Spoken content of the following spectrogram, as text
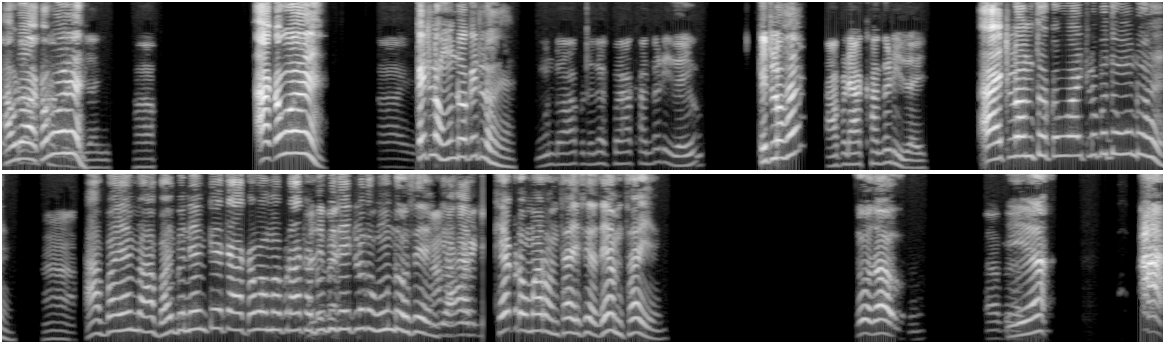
આવડો આ કવો હે. આ કવો હે? કેટલો ઊંડો કેટલો હે? ઊંડો આપણે લગભગ આખા ગળી જાય કેટલો હે? આપણે આખા ગળી જાય. આ એટલો આમ તો કવો એટલો બધો ઊંડો હે? આ ભાઈ એમ આ ભાઈ બને એમ કે આ કવામાં આપણે આખા ડૂબી જાય એટલો તો ઊંડો છે એમ કે આપણે- ઠેકડો મારવાનો થાય છે જેમ થાય. જો જાવ એ આ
